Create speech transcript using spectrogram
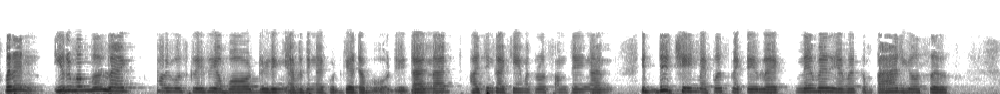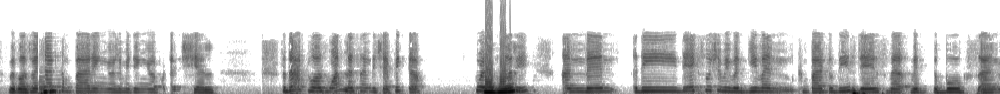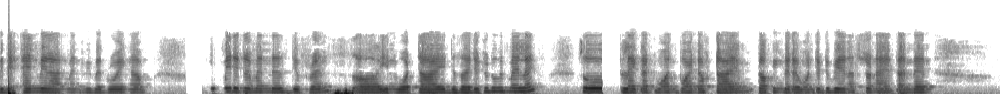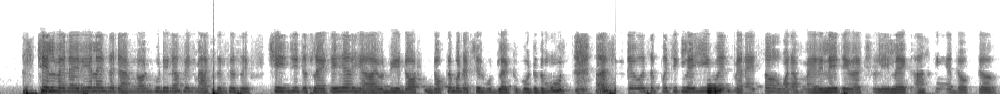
But then you remember, like I was crazy about reading everything I could get about it, and I, I think I came across something, and it did change my perspective. Like never ever compare yourself because when you're comparing, you're limiting your potential. So that was one lesson which I picked up quite Mhm. early, and then the the exposure we were given compared to these days with the books and with the environment we were growing up it made a tremendous difference uh, in what I decided to do with my life. So, like at one point of time, talking that I wanted to be an astronaut, and then still when I realized that I'm not good enough in maths and physics, change it slightly. Yeah, yeah, I would be a doc- doctor, but I still would like to go to the moon. And there was a particular event when I saw one of my relative actually like asking a doctor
